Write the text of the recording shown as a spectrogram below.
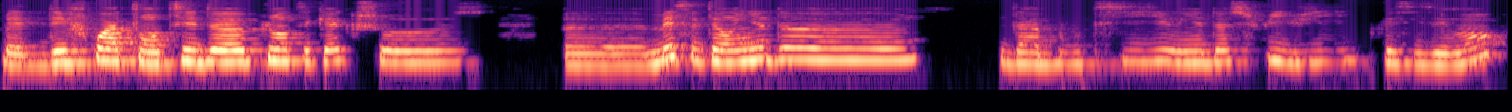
ben, des fois tenté de planter quelque chose, euh, mais c'était rien de d'abouti, rien de suivi précisément.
